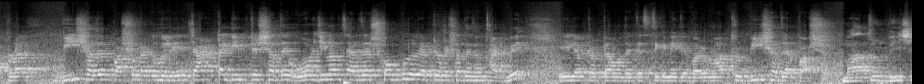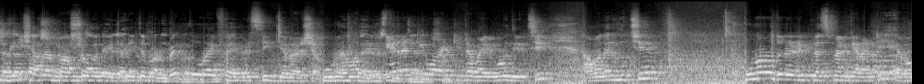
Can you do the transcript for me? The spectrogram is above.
আপনারা বিশ হাজার পাঁচশো টাকা হলে চারটা গিফটের সাথে অরিজিনাল চার্জার সবগুলো ল্যাপটপের সাথে তো থাকবে। এই ল্যাপটপটা আমাদের কাছ থেকে নিতে পারবে মাত্র বিশ হাজার পাঁচশো। মাত্র বিশ হাজার পাঁচশো হলে এটা নিতে পারবে। পুরাই ফাইভের সিক্স জেনারেশন পুরাই আমাদের 5 এর sixth গ্যারান্টি ওয়ারেন্টিটা ভাই বলে দিচ্ছি। আমাদের হচ্ছে পনেরো দিনের রিপ্লেসমেন্ট গ্যারান্টি এবং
